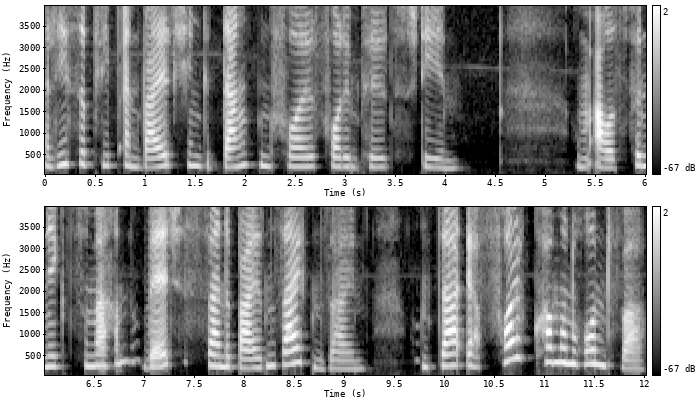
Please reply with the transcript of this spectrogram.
Alice blieb ein Weilchen gedankenvoll vor dem Pilz stehen, um ausfindig zu machen, welches seine beiden Seiten seien, und da er vollkommen rund war,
